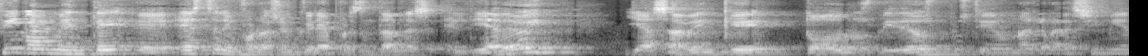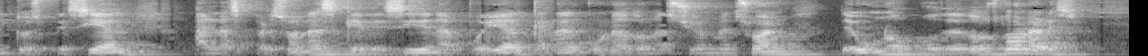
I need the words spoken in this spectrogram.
Finalmente, eh, esta es la información que quería presentarles el día de hoy. Ya saben que todos los videos pues, tienen un agradecimiento especial a las personas que deciden apoyar al canal con una donación mensual de uno o de dos dólares.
